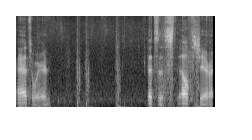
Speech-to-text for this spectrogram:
That's weird. That's a stealth shit, right?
